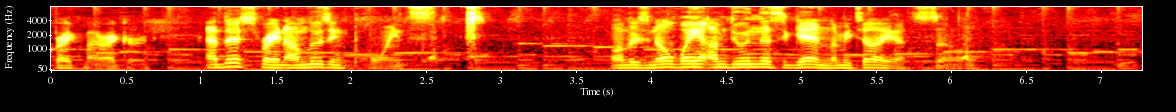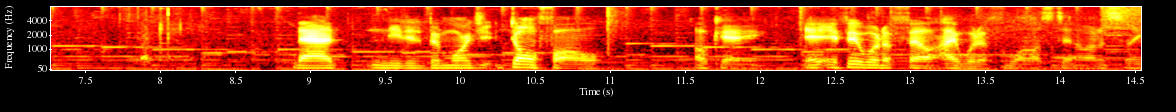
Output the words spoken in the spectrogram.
break my record. At this rate, I'm losing points. Well, there's no way I'm doing this again. Let me tell you. So that needed a bit more. Don't fall. Okay. If it would have fell, I would have lost it. Honestly.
